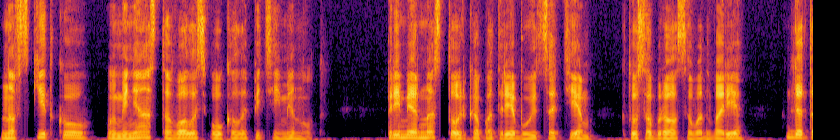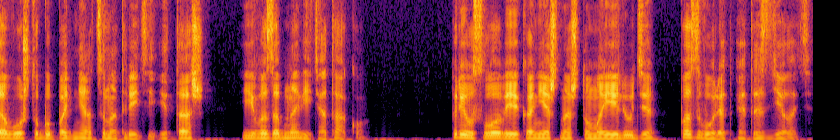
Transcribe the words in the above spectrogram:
Навскидку у меня оставалось около пяти минут. Примерно столько потребуется тем, кто собрался во дворе, для того, чтобы подняться на третий этаж и возобновить атаку. При условии, конечно, что мои люди позволят это сделать.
